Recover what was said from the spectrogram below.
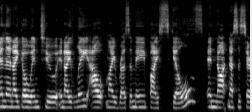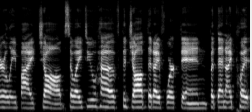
and then i go into and i lay out my resume by skills and not necessarily by job so i do have the job that i've worked in but then i put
